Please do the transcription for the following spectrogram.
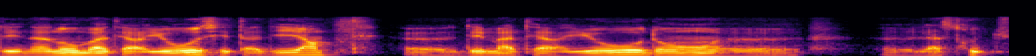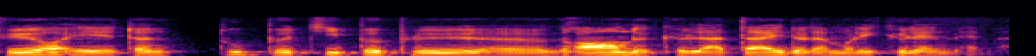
des nanomatériaux, c'est-à-dire des matériaux dont la structure est un tout petit peu plus grande que la taille de la molécule elle-même.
